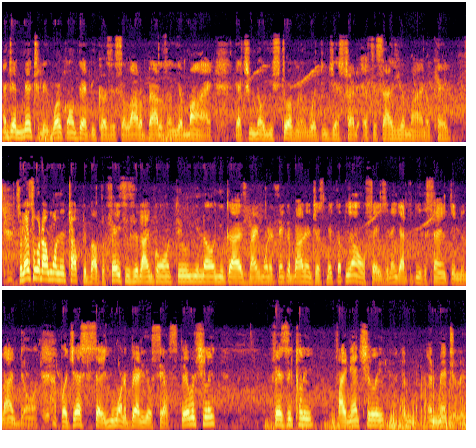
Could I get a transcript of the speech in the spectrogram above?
And then mentally work on that because it's a lot of battles on your mind that you know you're struggling with. You just try to exercise your mind, okay? So that's what I want to talk about. The phases that I'm going through, you know, you guys might want to think about it and just make up your own phase. It ain't got to be the same thing that I'm doing. But just say you want to better yourself spiritually, physically, financially, and, and, mentally.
